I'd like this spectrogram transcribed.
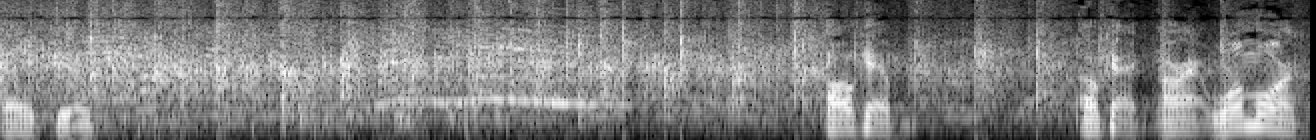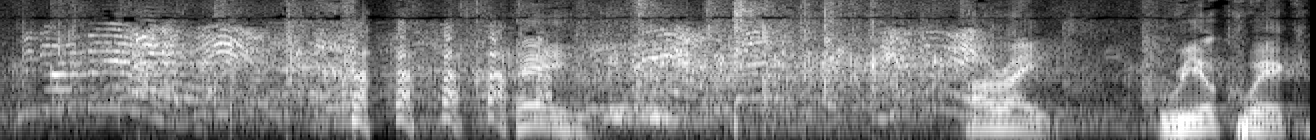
Thank you. Okay. Okay. All right. One more. hey. All right. Real quick.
